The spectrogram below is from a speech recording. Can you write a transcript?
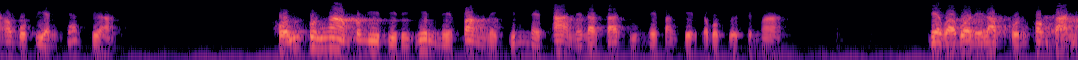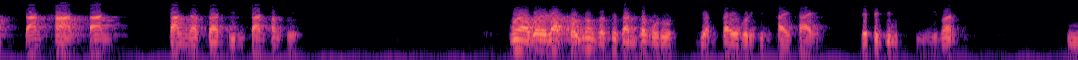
เขาบเปลี่ยนแค่เถื่อผลคุณงามก็มีสิได้ยินในฟังในกินในท่านในรักษาศีลในฟังเทศก็บ่เกิดขึ้นมา เรียกว่าบ่ได้รับผลของการการท่านการการรักษาศีลการฟังเทศเมื่อบ่ได้รับผลนั่นก็คือการกระบุรุษอย่างไก่บริกินไข่ไก่เดี๋ยวไปกินขี่มันขี่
